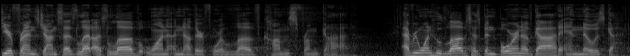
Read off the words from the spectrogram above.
Dear friends, John says, let us love one another, for love comes from God. Everyone who loves has been born of God and knows God.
